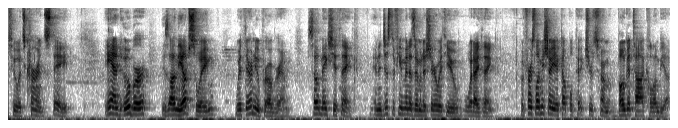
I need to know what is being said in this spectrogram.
to its current state. And uber is on the upswing with their new program. So it makes you think. And in just a few minutes i'm going to share with you what i think. But first let me show you a couple pictures from bogota colombia.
